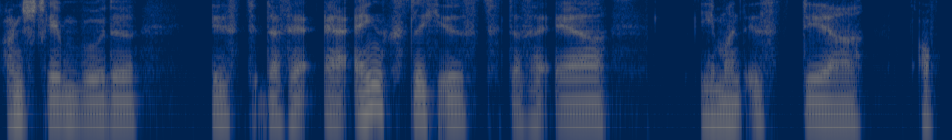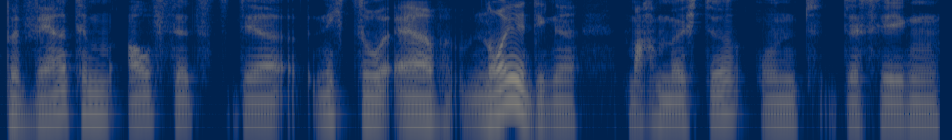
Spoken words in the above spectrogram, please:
anstreben würde, ist, dass er eher ängstlich ist, dass er eher jemand ist, der auf bewährtem aufsetzt, der nicht so eher neue Dinge machen möchte und deswegen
